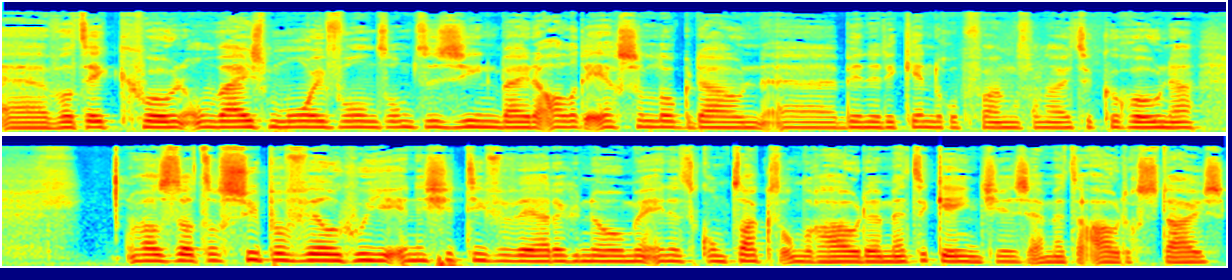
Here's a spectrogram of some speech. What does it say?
Uh, wat ik gewoon onwijs mooi vond om te zien bij de allereerste lockdown uh, binnen de kinderopvang vanuit de corona. Was dat er superveel goede initiatieven werden genomen in het contact onderhouden met de kindjes en met de ouders thuis.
